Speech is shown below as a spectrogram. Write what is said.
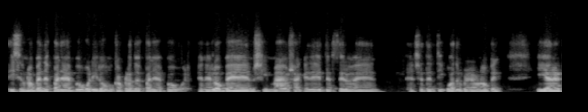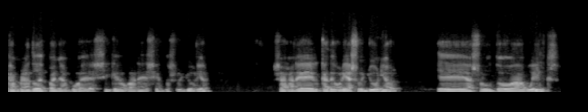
hice un Open de España de Power y luego un campeonato de España de Power. En el Open sin más, o sea, quedé tercero en, en 74, pero era un Open, y ya en el campeonato de España, pues sí que lo gané siendo sub junior. O sea, gané el categoría sub junior, eh, absoluto a Wilks,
